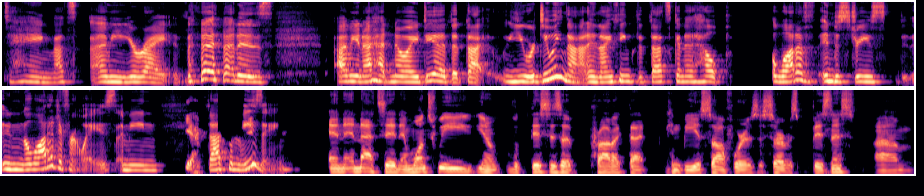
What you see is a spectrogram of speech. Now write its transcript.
Dang, that's I mean, you're right. that is I mean, I had no idea that that you were doing that and I think that that's going to help a lot of industries in a lot of different ways. I mean, Yeah. that's amazing. And and that's it. And once we, you know, look, this is a product that can be a software as a service business. Um,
